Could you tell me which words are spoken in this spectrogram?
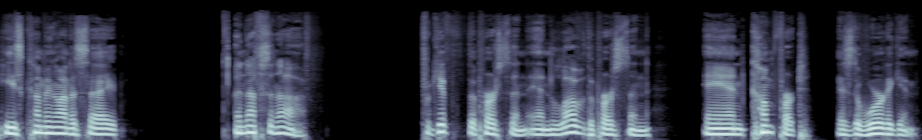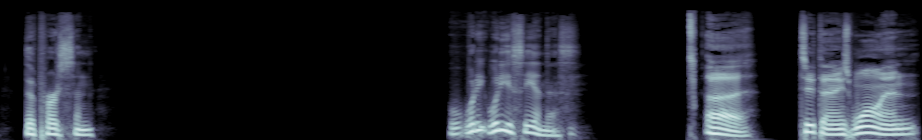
he's coming on to say, enough's enough. Forgive the person and love the person and comfort is the word again, the person. What do you, what do you see in this? Uh, two things. One,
